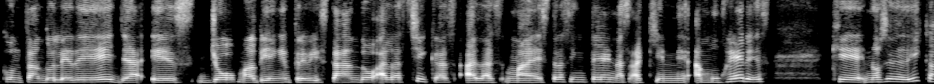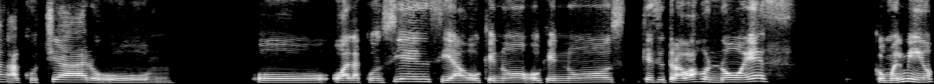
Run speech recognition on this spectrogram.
contándole de ella, es yo más bien entrevistando a las chicas, a las maestras internas, a quienes, a mujeres que no se dedican a cochear o, o, o a la conciencia o que no, o que no, que su trabajo no es como el mío,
